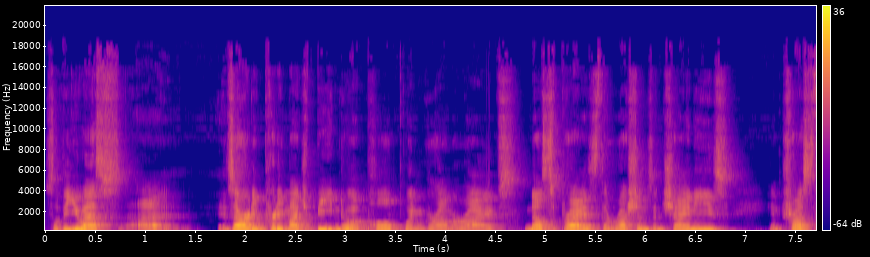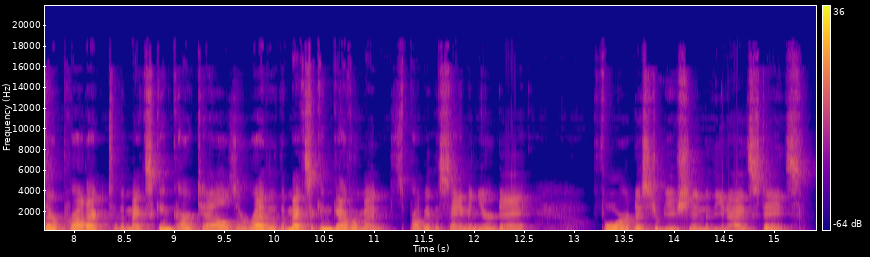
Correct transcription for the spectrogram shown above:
So the US uh, is already pretty much beaten to a pulp when Grom arrives. No surprise, the Russians and Chinese entrust their product to the Mexican cartels, or rather, the Mexican government, it's probably the same in your day, for distribution into the United States.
